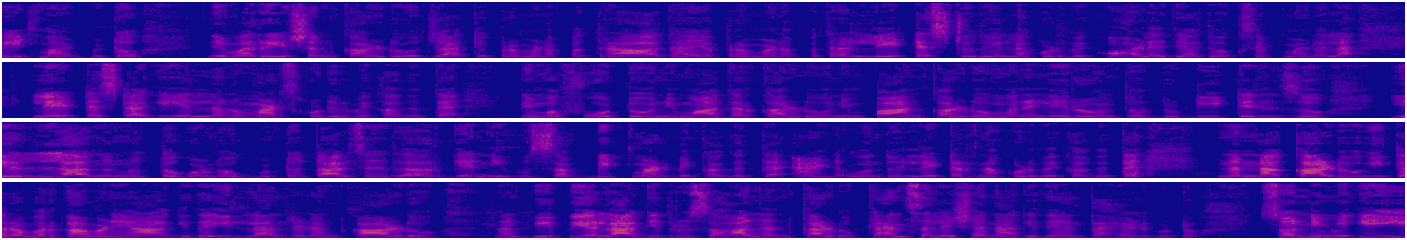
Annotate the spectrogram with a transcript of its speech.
ಮೀಟ್ ಮಾಡ್ಬಿಟ್ಟು ನಿಮ್ಮ ರೇಷನ್ ಕಾರ್ಡು, ಜಾತಿ ಪ್ರಮಾಣ ಪತ್ರ, ಆದಾಯ ಪ್ರಮಾಣ ಪತ್ರ ಲೇಟೆಸ್ಟ್ ಎಲ್ಲ ಕೊಡಬೇಕು. ಹಳೇದು ಯಾವುದು ಅಕ್ಸೆಪ್ಟ್ ಮಾಡಲ್ಲ. ಲೇಟೆಸ್ಟ್ ಆಗಿ ಎಲ್ಲಾನು ಮಾಡಿಸ್ಕೊಂಡಿರ್ಬೇಕಾಗತ್ತೆ. ನಿಮ್ಮ ಫೋಟೋ ನಿಮ್ಮ ಆಧಾರ್ ಕಾರ್ಡು, ನಿಮ್ಮ ಪಾನ್ ಕಾರ್ಡು, ಮನೇಲಿ ಇರುವಂತದ್ದು ಡೀಟೇಲ್ಸ್ ಎಲ್ಲಾನು ತಗೊಂಡು ಹೋಗ್ಬಿಟ್ಟು ತಹಸೀಲ್ದಾರ್ಗೆ ನೀವು ಸಬ್ಮಿಟ್ ಮಾಡಬೇಕಾಗತ್ತೆ. ಅಂಡ್ ಒಂದು ಲೆಟರ್ನ ಕೊಡಬೇಕಾಗತ್ತೆ. ನನ್ನ ಕಾರ್ಡು ಈ ತರ ವರ್ಗಾವಣೆ ಆಗಿದೆ. ಇಲ್ಲ ಅಂದ್ರೆ ನನ್ನ ಕಾರ್ಡು ನನ್ನ ಬಿ ಪಿ ಎಲ್ ಆಗಿದ್ರು ಸಹ ನನ್ನ ಕಾರ್ಡು ಕ್ಯಾನ್ಸಲೇಷನ್ ಆಗಿದೆ ಅಂತ ಹೇಳ್ಬಿಟ್ಟು. ಸೊ ನಿಮಗೆ ಈ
